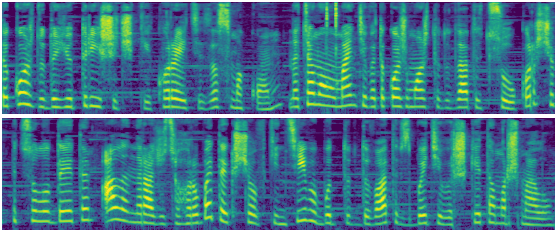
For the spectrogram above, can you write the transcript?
Також додаю трішечки кориці за смаком. На цьому моменті ви також можете додати цукор, щоб підсолодити, але не раджу цього робити, якщо в кінці ви будете додавати взбиті вершки та маршмеллоу.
